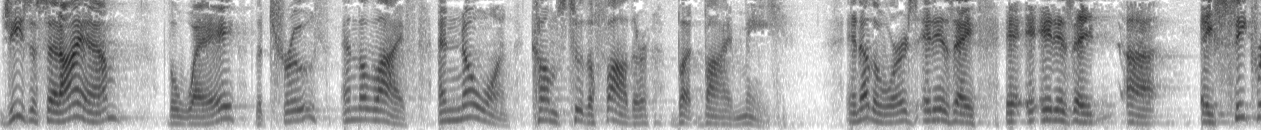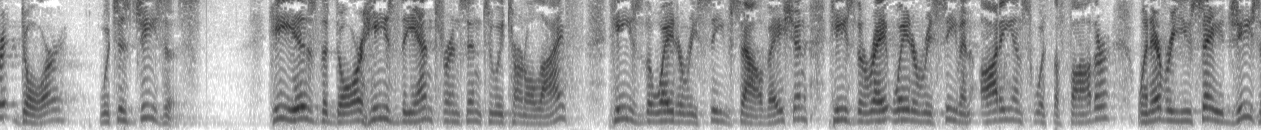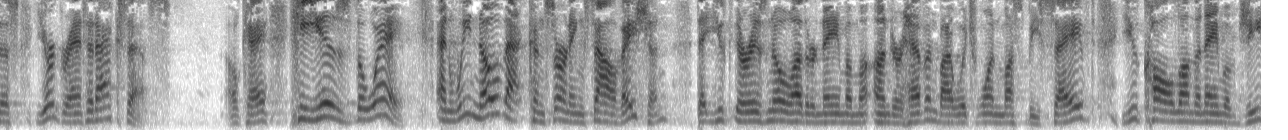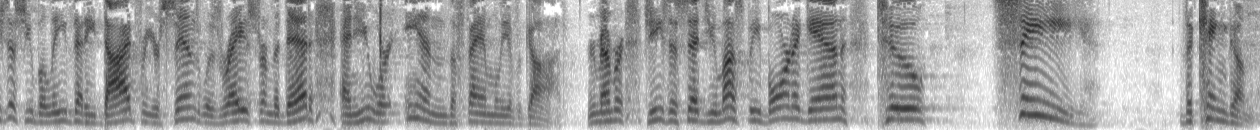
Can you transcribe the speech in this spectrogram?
Jesus said, I am the way, the truth, and the life, and no one comes to the Father but by me. In other words, it is a, it is a, uh, a secret door, which is Jesus. He is the door. He's the entrance into eternal life. He's the way to receive salvation. He's the way to receive an audience with the Father. Whenever you say Jesus, you're granted access. Okay? He is the way. And we know that concerning salvation, that you, there is no other name under heaven by which one must be saved. You called on the name of Jesus. You believe that He died for your sins, was raised from the dead, and you were in the family of God. Remember, Jesus said, You must be born again to see the kingdom.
